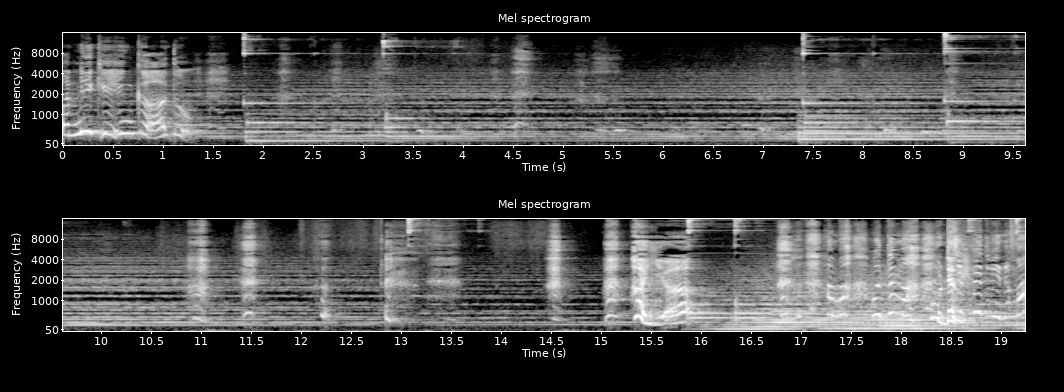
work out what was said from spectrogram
అన్నికేం కాదు. అయ్యా అమ్మా చెప్పేది వినమ్మా.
